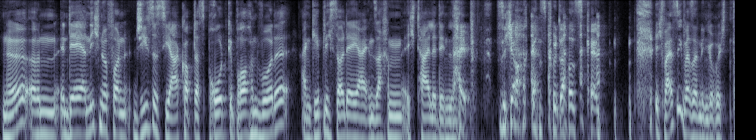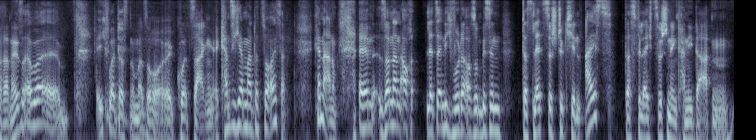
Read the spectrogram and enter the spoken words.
ne, in der ja nicht nur von Jesus Jakob das Brot gebrochen wurde. Angeblich soll der ja in Sachen Ich teile den Leib sich auch ganz gut auskennen. Ich weiß nicht, was an den Gerüchten dran ist, aber äh, ich wollte das nur mal so äh, kurz sagen. Er kann sich ja mal dazu äußern. Keine Ahnung. Ähm, sondern auch letztendlich wurde auch so ein bisschen das letzte Stückchen Eis, das vielleicht zwischen den Kandidaten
